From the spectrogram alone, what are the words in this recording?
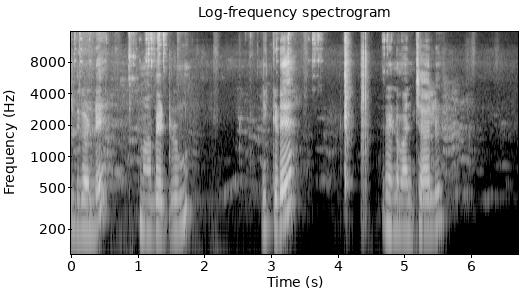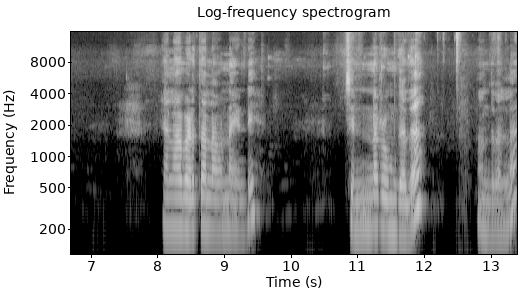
ఇదిగోండి మా బెడ్రూమ్. ఇక్కడే రెండు మంచాలు. ఎలా పడితే అలా ఉన్నాయండి. చిన్న రూమ్ కదా. అందువల్ల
